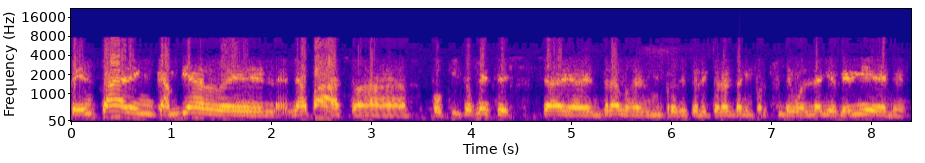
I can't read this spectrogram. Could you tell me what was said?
pensar en cambiar la paso a poquitos meses ya de adentrarnos en un proceso electoral tan importante como el año que viene,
